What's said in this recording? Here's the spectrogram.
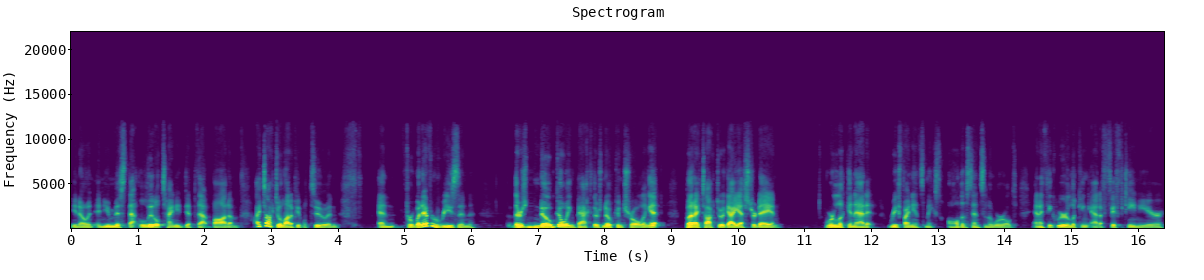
you know, and, and you missed that little tiny dip, that bottom. I talked to a lot of people too. And, and for whatever reason, there's no going back, there's no controlling it. But I talked to a guy yesterday and we're looking at it. Refinance makes all the sense in the world. And I think we were looking at a 15 year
